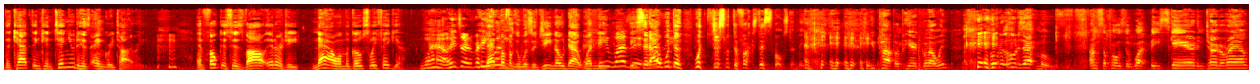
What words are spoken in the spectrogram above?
The captain continued his angry tirade and focused his vile energy now on the ghostly figure. Wow, he turned. He that wasn't- motherfucker was a G, no doubt, wasn't he? He wasn't, He said, "I what the what? Just what the fuck's this supposed to mean? you pop up here glowing. who, who does that move? I'm supposed to what? Be scared and turn around?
